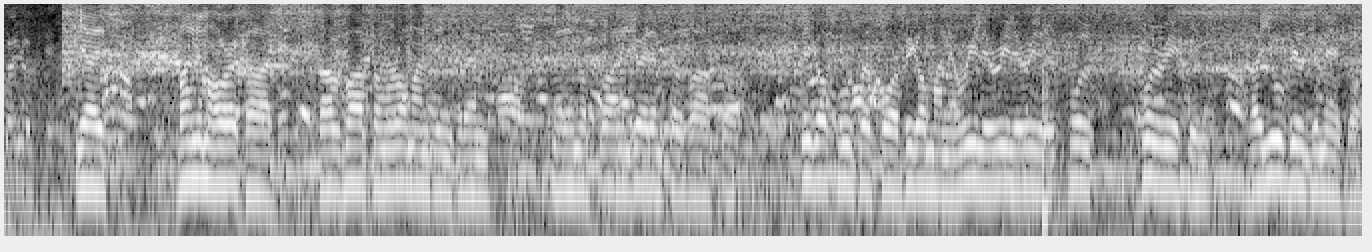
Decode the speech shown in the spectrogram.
Go look, see. Yes, band them a work hard. So I bought some rum and thing for them. Let them just go and enjoy themselves after. Big up food for the poor, big up man, and really, really, really full, full rating. How you build Jamaica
